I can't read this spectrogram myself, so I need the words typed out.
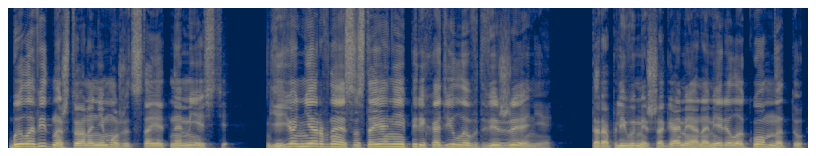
Было видно, что она не может стоять на месте. Ее нервное состояние переходило в движение. Торопливыми шагами она мерила комнату,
